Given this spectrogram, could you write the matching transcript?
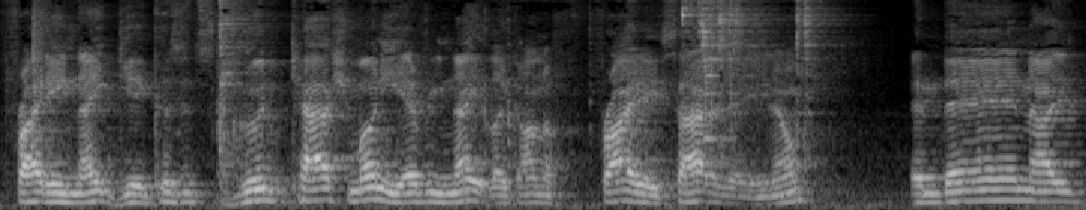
Friday night gig because it's good cash money every night, like on a Friday, Saturday, you know? And then I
